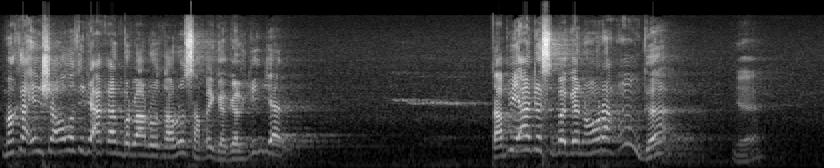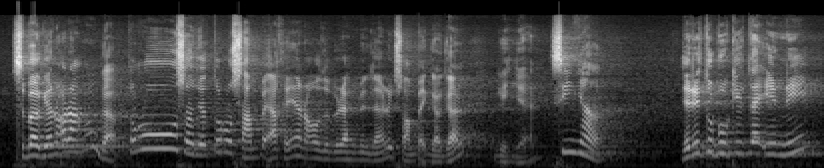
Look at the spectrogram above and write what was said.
maka insya Allah tidak akan berlarut-larut sampai gagal ginjal. Tapi ada sebagian orang enggak, ya. Sebagian orang enggak, terus saja terus sampai akhirnya naudzubillah sampai gagal ginjal. Sinyal jadi tubuh kita ini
